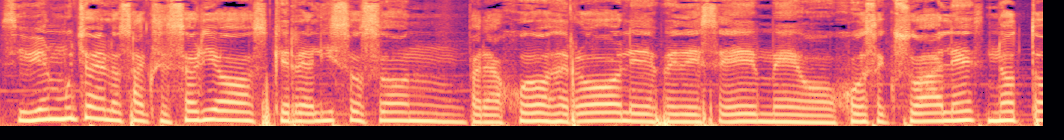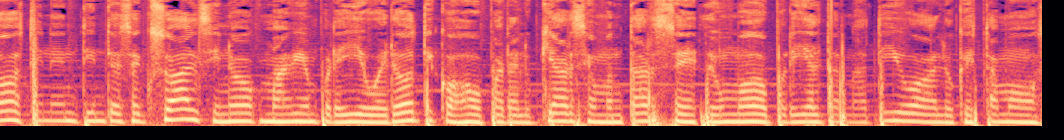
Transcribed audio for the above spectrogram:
Si bien muchos de los accesorios que realizo son para juegos de roles, BDSM o juegos sexuales, no todos tienen tinte sexual, sino más bien por ahí o eróticos o para luquearse o montarse de un modo por ahí alternativo a lo que estamos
